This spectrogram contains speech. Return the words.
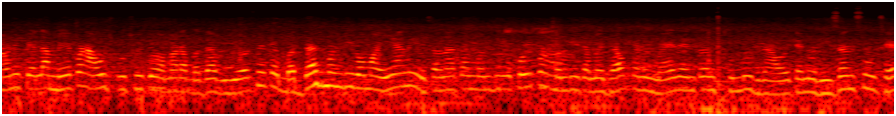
આની પહેલાં મેં પણ આવું જ પૂછ્યું હતું અમારા બધા વ્યુઅર્સને કે બધા જ મંદિરોમાં અહીંયા નહીં સનાતન મંદિર કોઈ પણ મંદિર તમે જાઓ કે એનું મેઇન એન્ટ્રન્સ ખુલ્લું જ ના હોય તેનું રીઝન શું છે?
